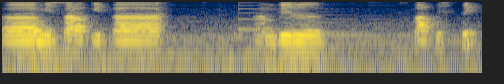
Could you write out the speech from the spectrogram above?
Uh, misal kita ambil statistik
